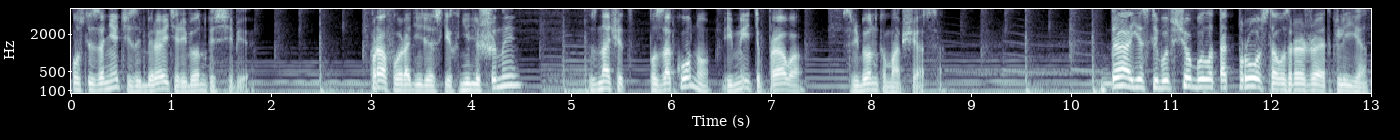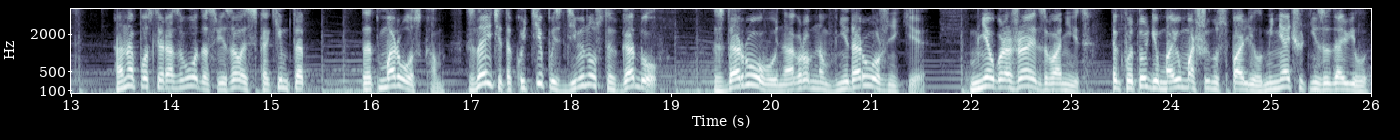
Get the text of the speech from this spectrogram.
после занятий забираете ребенка себе. Прав вы родительских не лишены, Значит, по закону имеете право с ребенком общаться. Да, если бы все было так просто, возражает клиент. Она после развода связалась с каким-то отморозком. Знаете, такой тип из 90-х годов. Здоровый, на огромном внедорожнике. Мне угрожает, звонит. Так в итоге мою машину спалил, меня чуть не задавил,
